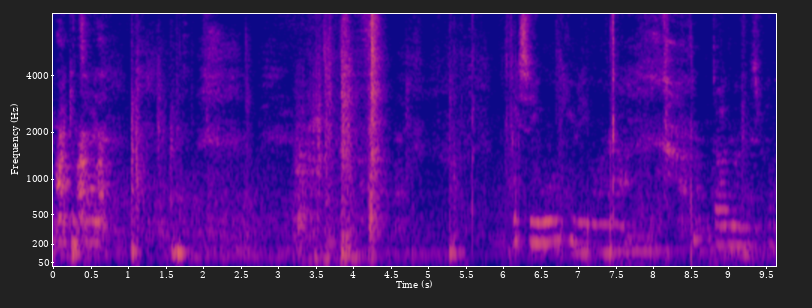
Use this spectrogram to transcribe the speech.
back inside. Okay, so you won't hear any more uh, dog noise for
